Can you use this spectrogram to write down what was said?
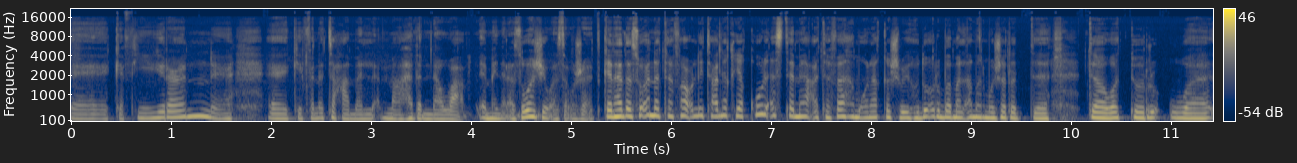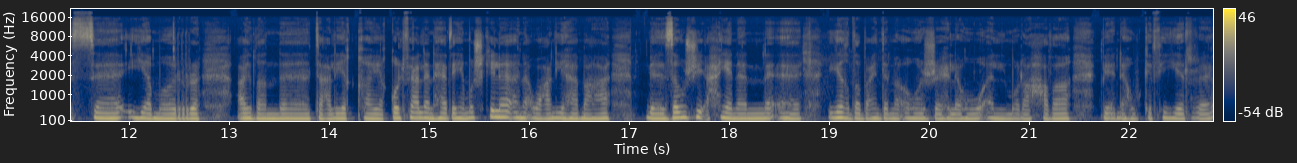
آه، كثيرا آه، كيف نتعامل مع هذا النوع من الأزواج والزوجات. كان هذا سؤالنا تفاعلي تعليق يقول أستمع أتفاهم أناقش بهدوء ربما الأمر مجرد التوتر وسيمر. أيضا تعليق يقول فعلا هذه مشكلة أنا أعانيها مع زوجي أحيانا يغضب عندما أوجه له الملاحظة بأنه كثير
